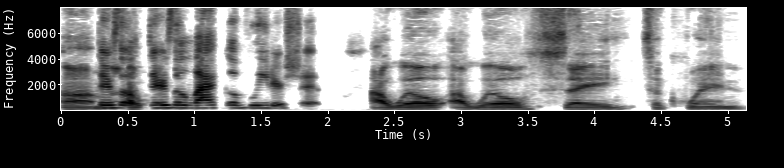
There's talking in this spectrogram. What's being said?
um, there's I- a there's a lack of leadership. I will I will say to Quinn,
